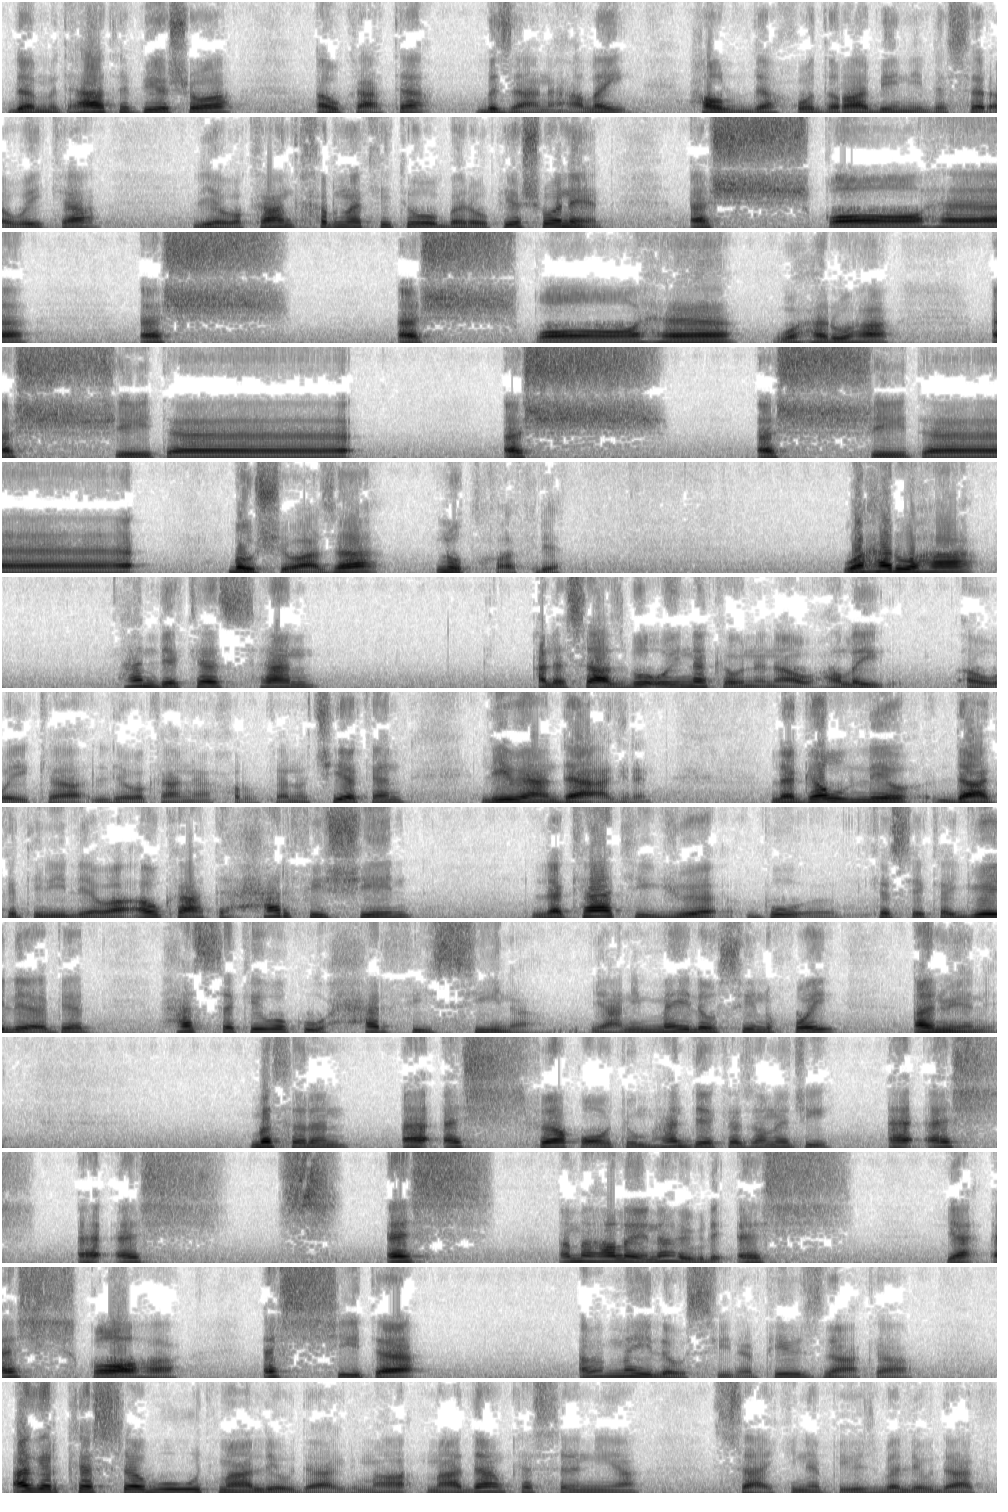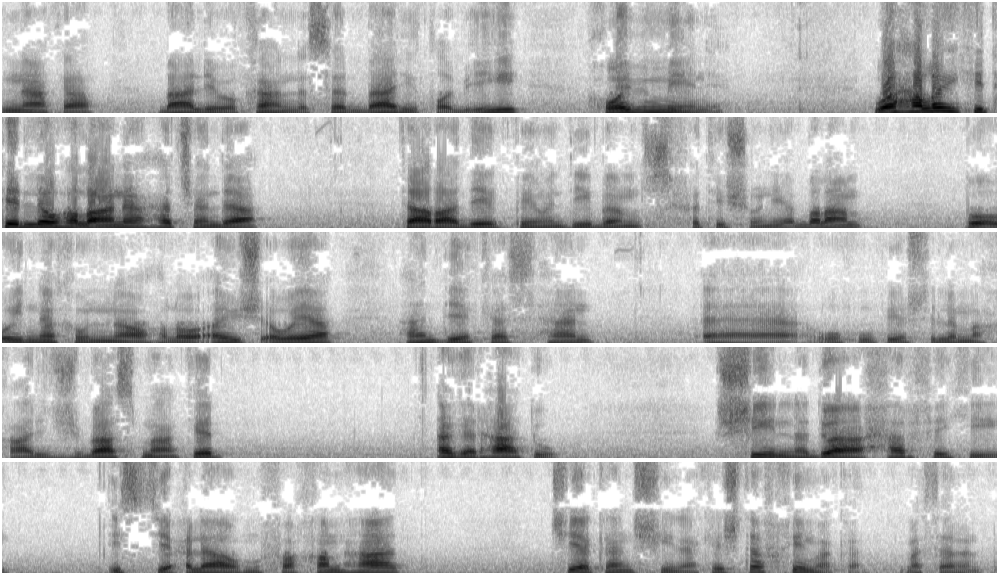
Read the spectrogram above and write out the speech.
دەمت هاتە پێشەوە ئەو کاتە بزانە هەڵی هەڵ بدە خۆ دەڕابێنی لەسەر ئەوەی کە لێوەکان خڕنەکەیتەوە بەرەو پێشوەنێن ئەش قاهە ئەش ئەش قاهە و هەروها ئەشیتە ئەش ئەشیتە بەو شێوازە نوتخەکرێت و هەروەها هەندێک کەس هەن ئەلە ساز بۆ ئەوی نەکەونە ناو هەڵی ئەوەی کە لێوەکانیان خڕبکەن و چیەکەن لێویان داگرن لەگەڵ داکردنی لێوە ئەو کاتە حرفی شین لە کاتی کەسێکە گوێ لێ ئەبێت حەستەکەی وەکو حرفی سینە یعنی مەی لەو سین خۆی ئەنوێنێ مثلەن ئەش فاقوتم هەندێک کە زانەجی ئەش ئەش ئەش ئەمە هەڵێ ناوی بڵێ ئەش یا ئەش قاها ئەشیتە ئەمە مەی لەو سینە پێویست ناکە ئەگەر کەسە بوو وتمان لێوداگری مادام کەسە نییە ساکینە پێویست بە لێوداکر ناکە با لێوەکان لەسەر باری طببیعی خۆی بمێنێ و هەڵەیەکی تر لەو هەڵانە هەچەندە تا ڕادێک پەیوەندی بەم سفتی شوونیە بەڵام بۆ ئەوی نەخون ناوهڵەوە ئەوش ئەوەیە هەندێک کەس هەن وەکو پێشتر لە مەخارج باسمان کرد ئەگەر هات و شین لە دوای حرفێکی ئیسیعلا و مفەخەم هات چیەکەن شینەکەش تەفخیمەکەن مثلەن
